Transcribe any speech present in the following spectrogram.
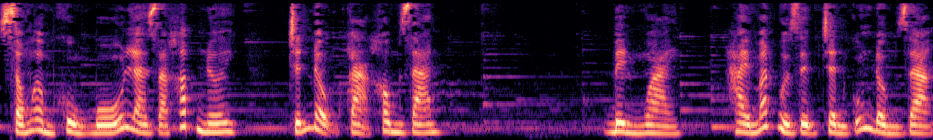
Sóng ẩm khủng bố là ra khắp nơi, chấn động cả không gian. Bên ngoài, hai mắt của Diệp Trần cũng đồng dạng,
